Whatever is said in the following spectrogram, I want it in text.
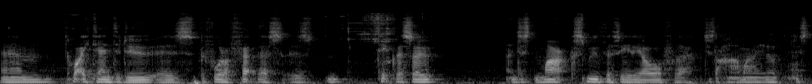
Um, what I tend to do is, before I fit this, is take this out and just mark, smooth this area off with a, just a hammer, you know, just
